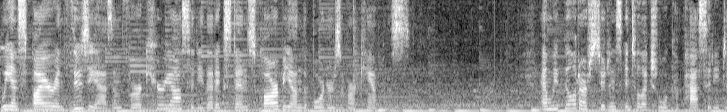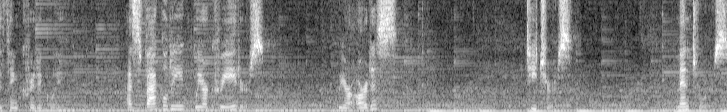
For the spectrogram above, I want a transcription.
We inspire enthusiasm for a curiosity that extends far beyond the borders of our campus. And we build our students' intellectual capacity to think critically. As faculty, we are creators. We are artists, teachers, mentors,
